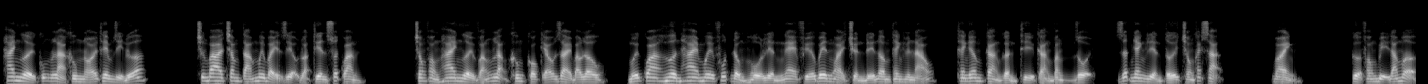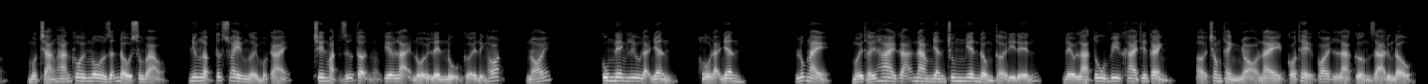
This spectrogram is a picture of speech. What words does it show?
hai người cũng là không nói thêm gì nữa. Chương ba trăm tám mươi bảy rượu đoạt thiên xuất quan. Trong phòng hai người vắng lặng không có kéo dài bao lâu, mới qua hơn hai mươi phút đồng hồ liền nghe phía bên ngoài chuyển đến âm thanh huyền áo thanh âm càng gần thì càng văng r rất nhanh liền tới trong khách sạn. Và ảnh cửa phòng bị đá mở, một tráng hán khôi ngô dẫn đầu xông vào, nhưng lập tức xoay người một cái, trên mặt dữ tợn kia lại nổi lên nụ cười đính hót, nói, cung nên lưu đại nhân, hồ đại nhân. Lúc này mới thấy hai gã nam nhân trung niên đồng thời đi đến, đều là tu vi khai thiên cảnh, ở trong thành nhỏ này có thể coi là cường giả đứng đầu.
